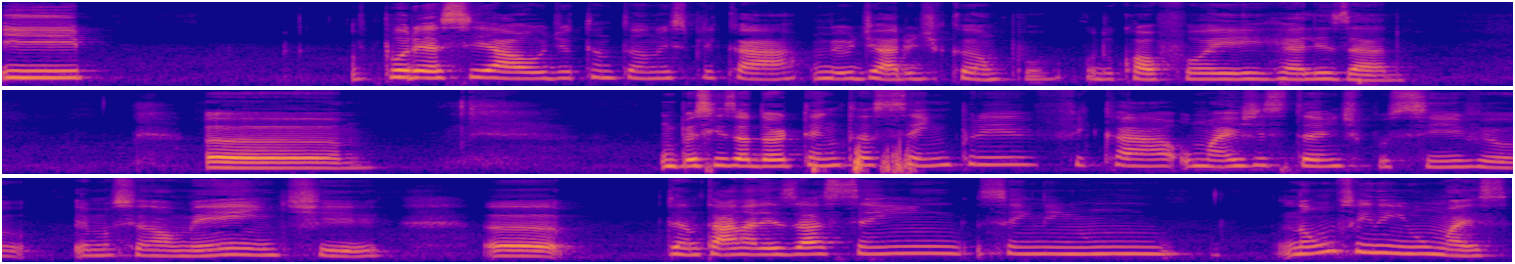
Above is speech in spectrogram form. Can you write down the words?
e por esse áudio tentando explicar o meu diário de campo, o do qual foi realizado. Uh, um pesquisador tenta sempre ficar o mais distante possível emocionalmente, uh, tentar analisar sem, sem nenhum não sem nenhum, mas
